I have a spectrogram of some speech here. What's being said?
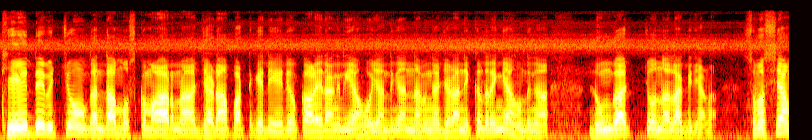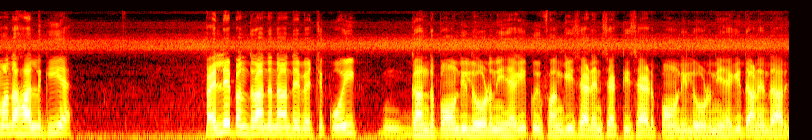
ਖੇਤ ਦੇ ਵਿੱਚੋਂ ਗੰਦਾ ਮੁਸਕ ਮਾਰਨਾ ਜੜਾਂ ਪੱਟ ਕੇ ਦੇਖਦੇ ਹੋ, ਕਾਲੇ ਰੰਗ ਦੀਆਂ ਹੋ ਜਾਂਦੀਆਂ, ਨਵੀਆਂ ਜੜਾਂ ਨਿਕਲ ਰਹੀਆਂ ਹੁੰਦੀਆਂ ਡੂੰਗਾ ਝੋਨਾ ਲੱਗ ਜਾਣਾ। ਸਮੱਸਿਆਵਾਂ ਦਾ ਹੱਲ ਕੀ ਹੈ? ਪਹਿਲੇ 15 ਦਿਨਾਂ ਦੇ ਵਿੱਚ ਕੋਈ ਗੰਦ ਪਾਉਣ ਦੀ ਲੋੜ ਨਹੀਂ ਹੈਗੀ, ਕੋਈ ਫੰਗੀਸਾਈਡ, ਇਨਸੈਕਟੀਸਾਈਡ ਪਾਉਣ ਦੀ ਲੋੜ ਨਹੀਂ ਹੈਗੀ, ਦਾਣੇਦਾਰ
